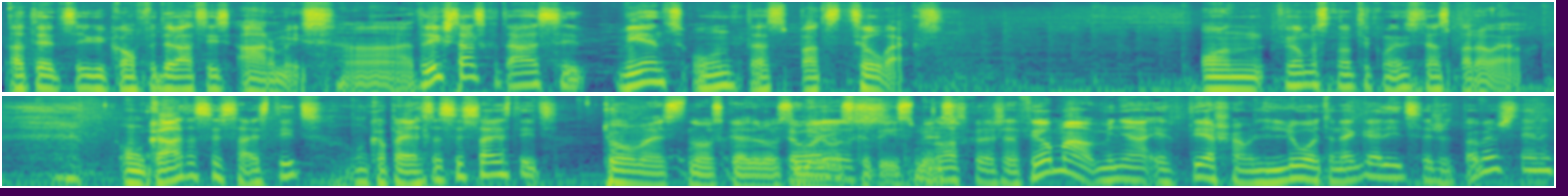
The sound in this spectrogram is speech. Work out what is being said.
attiecīgi konfederācijas armijas. Uh, Trīks tāds, ka tās ir viens un tas pats cilvēks. Un filmas notikumi ir izstāstīts paralēli. Un kā tas ir saistīts un kāpēc tas ir saistīts? To mēs noskaidrosim, To noskatīsimies. noskatīsieties filmā. Viņā ir tiešām ļoti negaidīts sežet pavērsieni.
